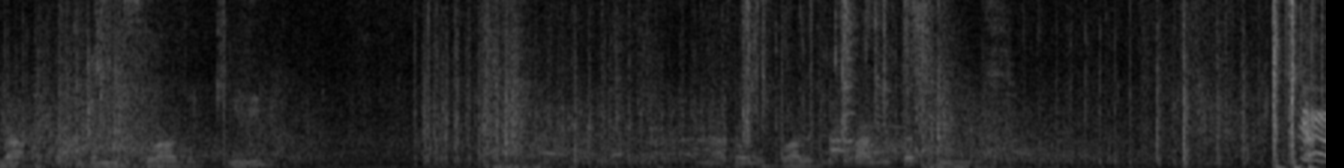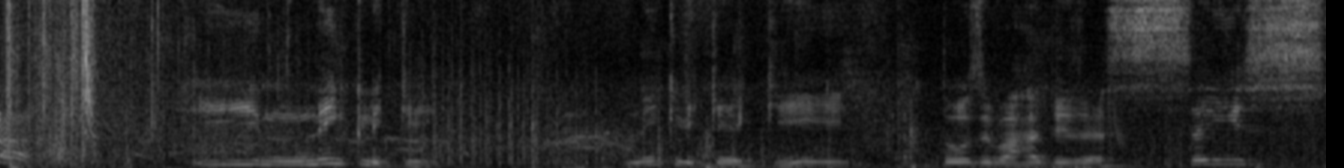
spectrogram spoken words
Dá, dá camuflado aqui. Dá camuflado aqui. O bagulho tá sinistro. E nem cliquei. Nem cliquei aqui. 14 barra 16.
